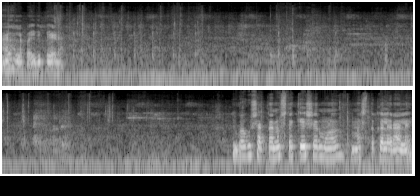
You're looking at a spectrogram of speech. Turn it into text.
हा पाहिजे पेढा. बघू शकता नुसतं केशरमुळं मस्त कलर आला आहे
